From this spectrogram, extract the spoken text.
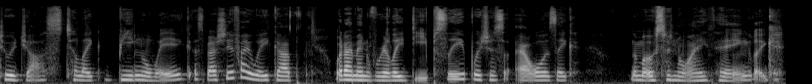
to adjust to like being awake, especially if I wake up when I'm in really deep sleep, which is always like the most annoying thing. Like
